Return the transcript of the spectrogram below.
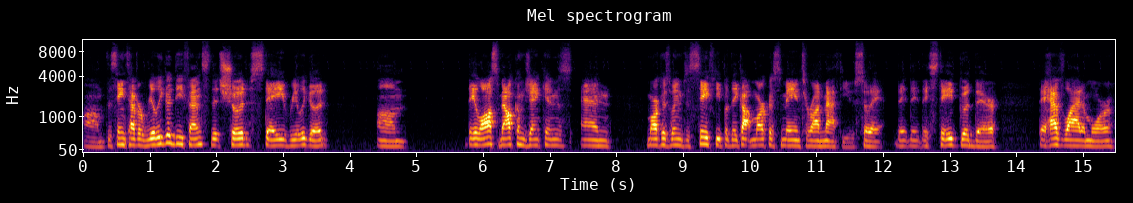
Um, the Saints have a really good defense that should stay really good. Um, they lost Malcolm Jenkins and Marcus Williams is safety, but they got Marcus Maye and Tyrann Mathieu. so they, they, they, they stayed good there. They have Lattimore.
